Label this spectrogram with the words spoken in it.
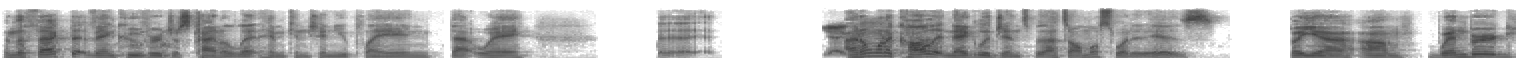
and the fact that Vancouver just kind of let him continue playing that way, uh, Yeah, I don't want to call it negligence, but that's almost what it is. But yeah, um, Wennberg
